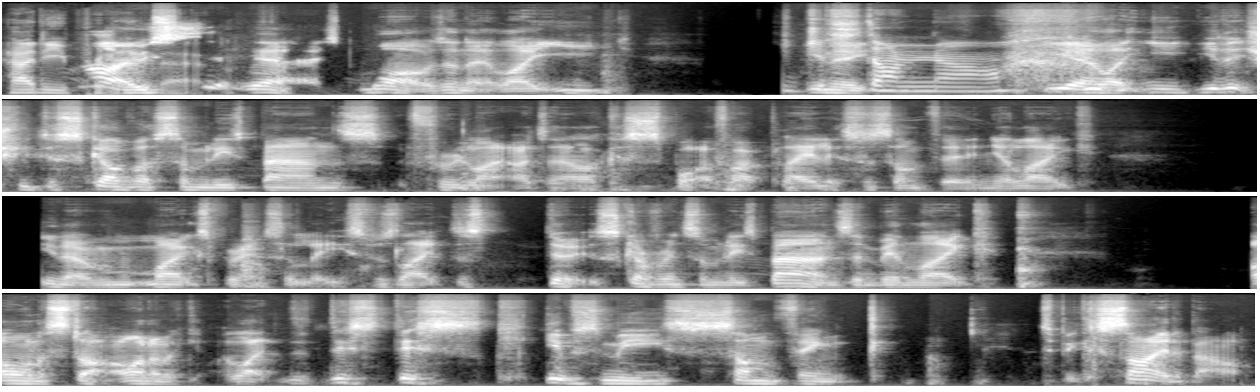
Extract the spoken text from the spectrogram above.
how do you no, it's, that? yeah, it's wild, isn't it? Like you, you you just know- don't know yeah, like you, you literally discover some of these bands through like I don't know, like a Spotify playlist or something, and you're like, you know, my experience at least was like just do- discovering some of these bands and being like, I want to start. I want to like this. This gives me something to be excited about,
